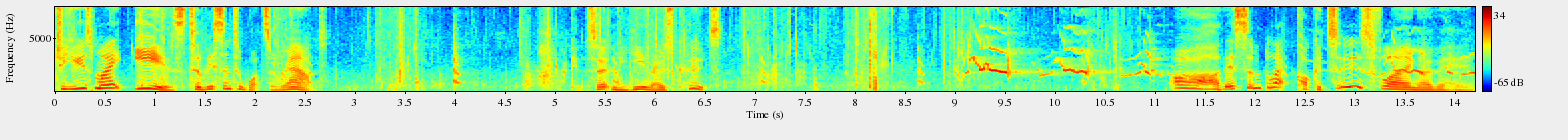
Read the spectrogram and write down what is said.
to use my ears to listen to what's around. I can certainly hear those coots. Oh, there's some black cockatoos flying overhead.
